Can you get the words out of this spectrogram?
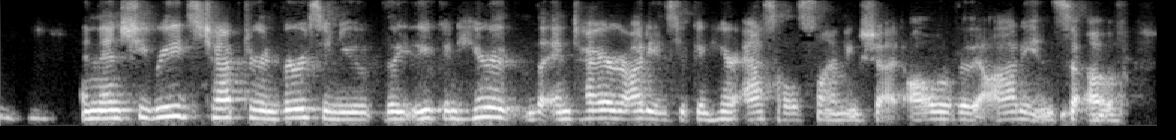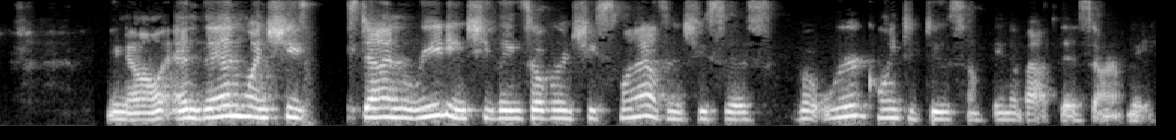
Mm-hmm. And then she reads chapter and verse, and you the, you can hear the entire audience. You can hear assholes slamming shut all over the audience of, you know. And then when she's done reading, she leans over and she smiles and she says, "But we're going to do something about this, aren't we?"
